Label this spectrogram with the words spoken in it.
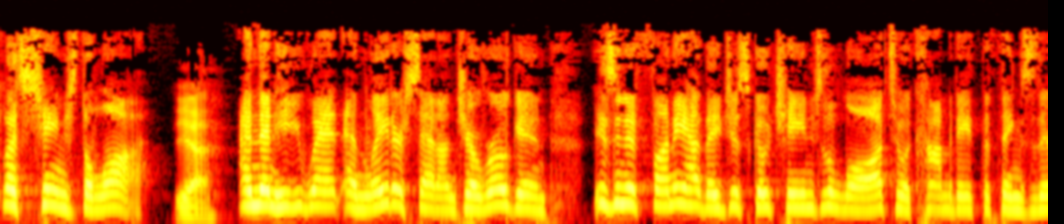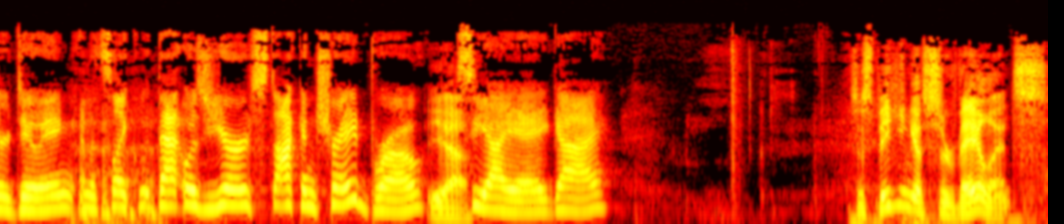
let's change the law Yeah. and then he went and later said on Joe Rogan, isn't it funny how they just go change the law to accommodate the things they're doing? And it's like, that was your stock and trade, bro. Yeah. CIA guy. So speaking of surveillance,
